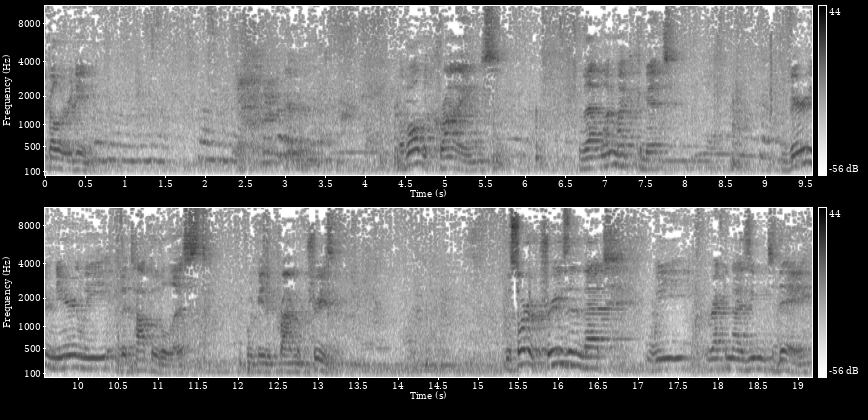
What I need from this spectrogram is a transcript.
Dear fellow Redeemer, of all the crimes that one might commit, very nearly the top of the list would be the crime of treason. The sort of treason that we recognize even today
